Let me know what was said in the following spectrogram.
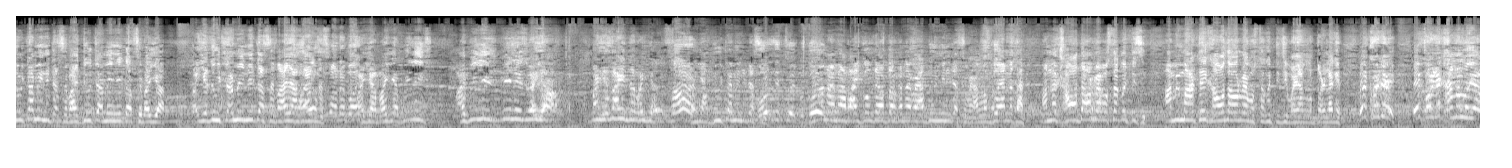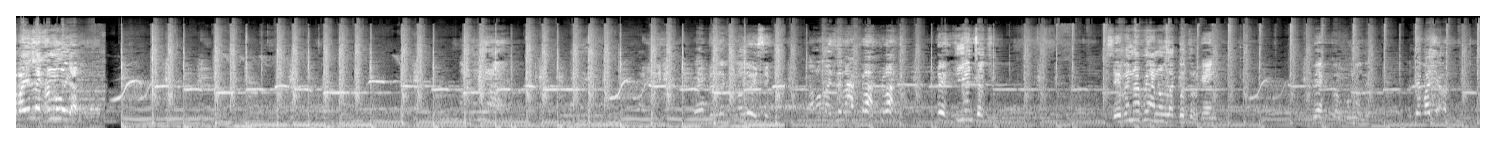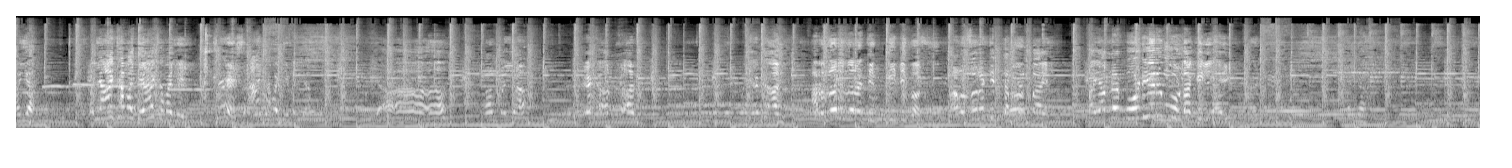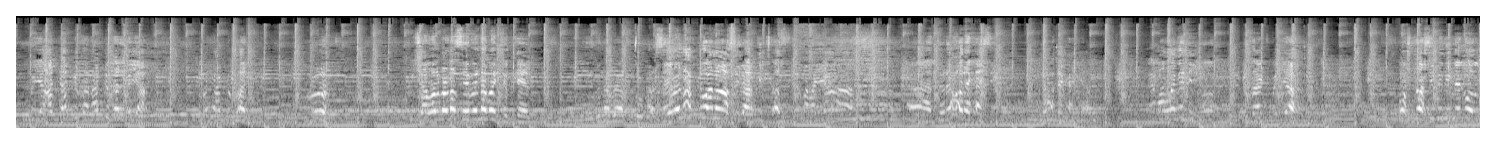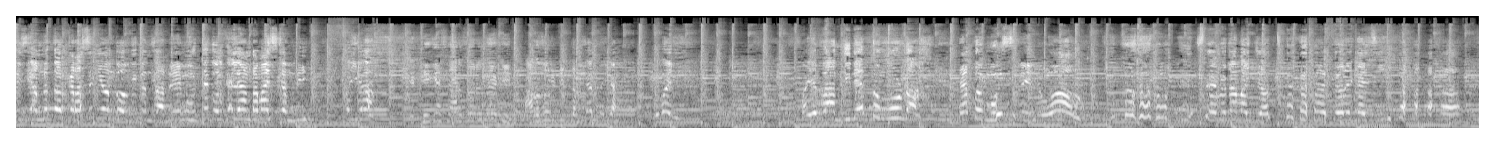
দুইটা মিনিট আছে ভাই দুইটা মিনিট আছে ভাইয়া। ভাইয়া দুইটা মিনিট আছে ভাইয়া যাই না। ভাইয়া ভাইয়া প্লিজ প্লিজ প্লিজ ভাইয়া। ভাইয়া যাই না ভাইয়া। ভাইয়া দুইটা মিনিট আছে। না না ভাই গোল দেওয়ার দরকার নাই ভাই দুই মিনিট আছে ভাই আল্লাহ দয়া না থাক। আমরা খাওয়া দাওয়ার ব্যবস্থা করতেছি। আমি মাঠে খাওয়া দাওয়ার ব্যবস্থা করতেছি ভাই আল্লাহ দয়া লাগে। এ কইরে খানা লইয়া ভাই এলে খানা লইয়া। সেভেন আপে আনন্দ লাগবে তোর, কেন? ব্যাক কল কোন ভাইয়া ভাইয়া ভাইয়া, আয় খাবাই দে, আয় খাবাই দে। শেষ, আয় খাবাই দে ভাইয়া। ভাইয়া আরও জোরে জোরে টিপ, কি টিপস আরও জোরে টিপতাম ভাই। ভাই, আপনার বডি এর মোটা কিলাই ভাইয়া ভাইয়া আটটা আটটু খান আটটু ভাইয়া। খান উহ, বিশালার বেটা সেভেন আপ আইছো কেন সেভেন আপ টু আনা আসিল আর কিছু আসছিল না ভাইয়া? তোরে হরে খাইছি। হরে খাইয়া। এ লাগে নি? যাক ভাইয়া। অষ্টআশি মিনিটে গোল দিছি আপনার দরকার আছে নি গোল দিতেন জান এই মুহূর্তে গোল খাইলে আন্ডা মাইস কাম ভাইয়া। ঠিক আছে আরও জোরে জোরে টিপ আরও জোরে টিপতাম ভাইয়া? ও ভাই। ভাইয়া এত মোটা এত মসৃণ ওয়াও। 攻められちゃった どれがいい？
